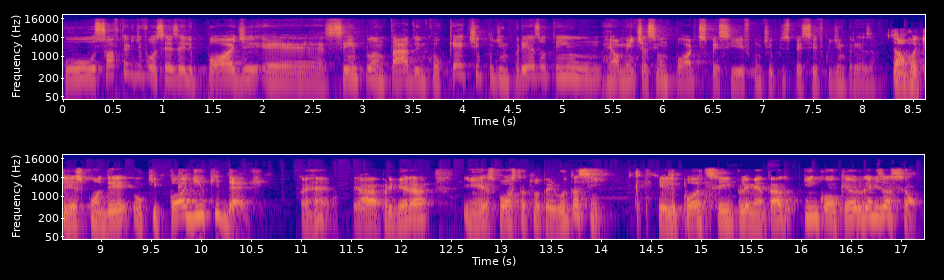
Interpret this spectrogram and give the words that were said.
O software de vocês ele pode é, ser implantado em qualquer tipo de empresa ou tem um, realmente assim um porte específico, um tipo específico de empresa? Então, vou te responder o que pode e o que deve. É, a primeira, em resposta à tua pergunta, sim. Ele pode ser implementado em qualquer organização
